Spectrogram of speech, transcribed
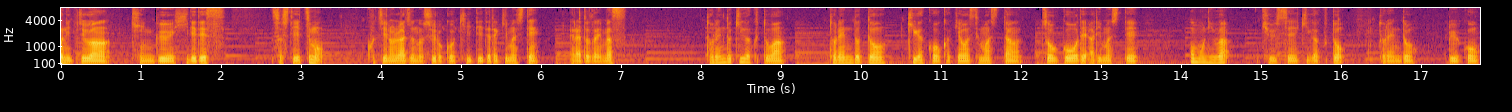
こんにちは、キングヒデです。そしていつもこちらのラジオの収録を聞いていただきましてありがとうございます。トレンド企画とは、トレンドと企画を掛け合わせました造語でありまして、主には旧世企画とトレンド、流行、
